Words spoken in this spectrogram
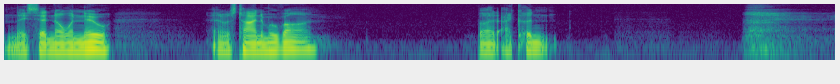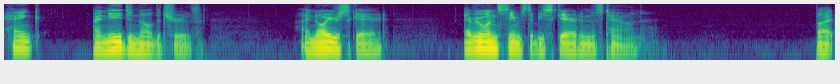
And they said no one knew, and it was time to move on. But I couldn't. Hank, I need to know the truth. I know you're scared. Everyone seems to be scared in this town. But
